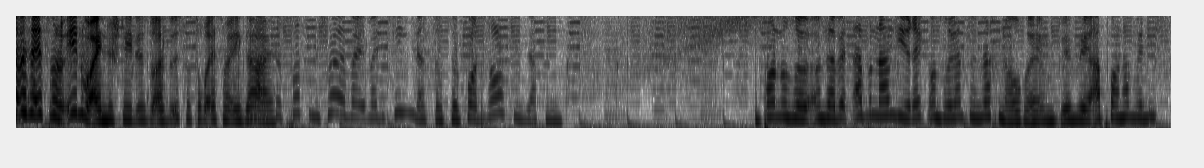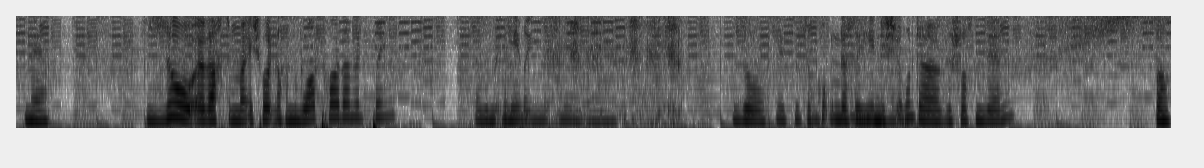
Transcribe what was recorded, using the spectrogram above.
aber da erstmal eh nur eine steht, ist, also ist das doch erstmal Ja, egal. ist doch trotzdem scheuer, weil, weil die kriegen das doch sofort raus, die Sachen. Wir bauen unser, unser Bett ab und haben direkt unsere ganzen Sachen auch, ey. Und wenn wir abbauen, haben wir nichts mehr. So, äh, warte mal. Ich wollte noch einen War Powder mitbringen. Also mitnehmen. Mitbringen, mitnehmen, So, jetzt müssen wir gucken, dass wir hier nicht runtergeschossen werden. Doch.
